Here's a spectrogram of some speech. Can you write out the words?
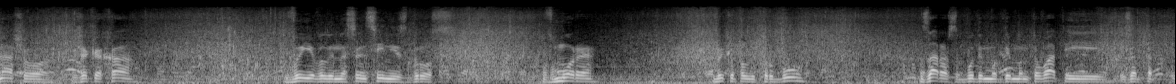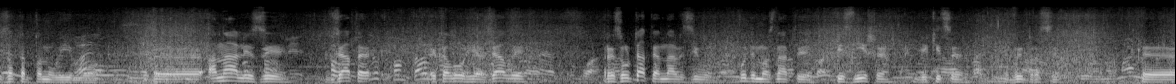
нашого ЖКХ виявили несанкційний зброс в море, викопали трубу. Зараз будемо демонтувати і зата- затампонуємо. Е, аналізи, взята екологія, взяли результати аналізів. Будемо знати пізніше, які це виброси. Е,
